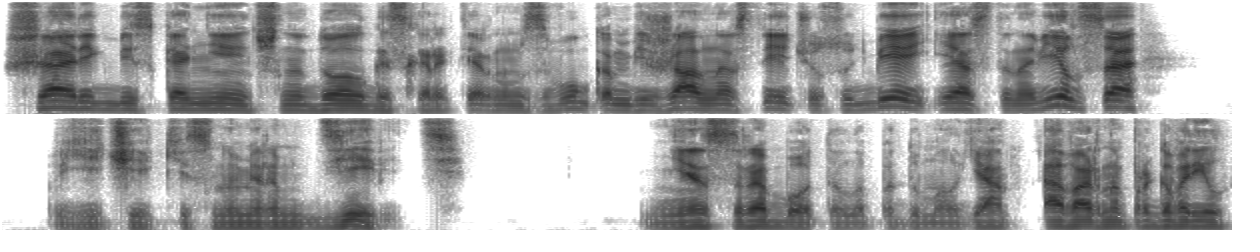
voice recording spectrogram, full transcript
Шарик бесконечно долго с характерным звуком бежал навстречу судьбе и остановился — в ячейке с номером 9. «Не сработало», — подумал я. Аварно проговорил.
